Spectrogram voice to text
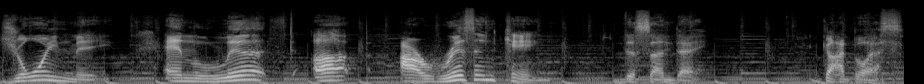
join me and lift up our risen King this Sunday. God bless.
